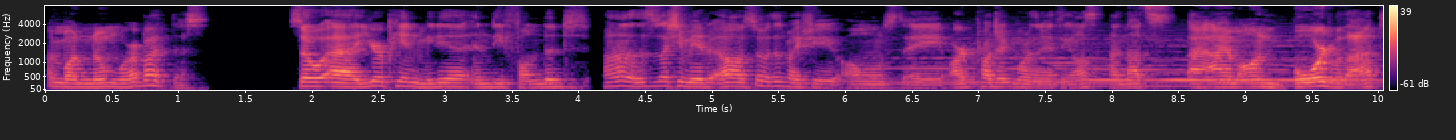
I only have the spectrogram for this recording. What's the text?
I want to know more about this. So, uh, European media indie funded. Uh, this is actually made. Oh, so this is actually almost a art project more than anything else, and that's I, I am on board with that.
